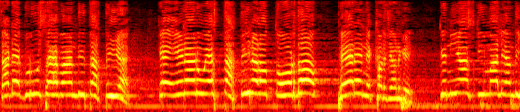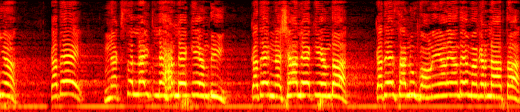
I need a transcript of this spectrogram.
ਸਾਡੇ ਗੁਰੂ ਸਾਹਿਬਾਨ ਦੀ ਧਰਤੀ ਹੈ ਕਿ ਇਹਨਾਂ ਨੂੰ ਇਸ ਧਰਤੀ ਨਾਲੋਂ ਤੋੜ ਦੋ, ਫੇਰ ਇਹ ਨਿਖੜ ਜਾਣਗੇ। ਕਿੰਨੀਆਂ ਸਕੀਮਾਂ ਲਿਆਂਦੀਆਂ? ਕਦੇ ਨਕਸਲਾਈਟ ਲਹਿਰ ਲੈ ਕੇ ਆਂਦੀ ਕਦੇ ਨਸ਼ਾ ਲੈ ਕੇ ਆਂਦਾ ਕਦੇ ਸਾਨੂੰ ਗਾਉਣੇ ਵਾਲਿਆਂ ਦੇ ਮਗਰ ਲਾਤਾ।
